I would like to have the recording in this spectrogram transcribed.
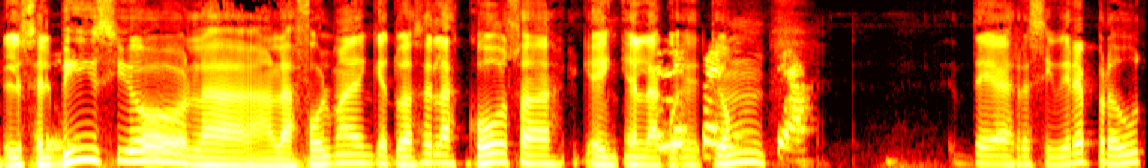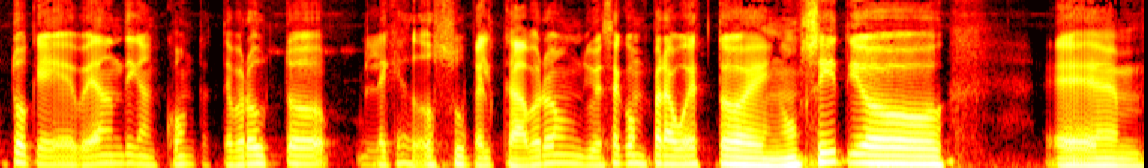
El servicio, la, la forma en que tú haces las cosas, en, en la La cuestión de recibir el producto, que vean, digan, contra, este producto le quedó súper cabrón. Yo hubiese comprado esto en un sitio, eh,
